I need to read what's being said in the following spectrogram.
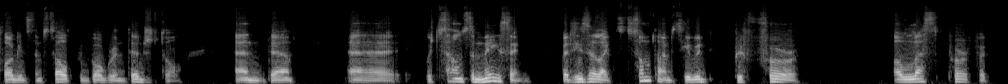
plugins themselves with Bogren Digital. And uh, uh, which sounds amazing. But he said like sometimes he would prefer a less perfect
